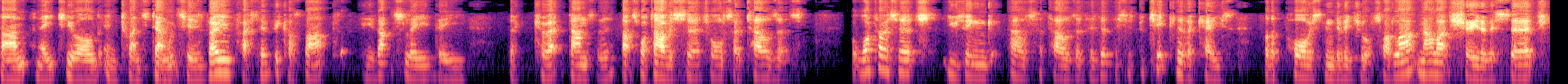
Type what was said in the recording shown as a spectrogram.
than an 80-year-old in 2010, which is very impressive because that is actually the, the correct answer. That's what our research also tells us. But what our research using ELSA tells us is that this is particularly the case for the poorest individuals. So I'd like, now like to show you the research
